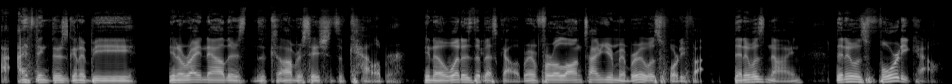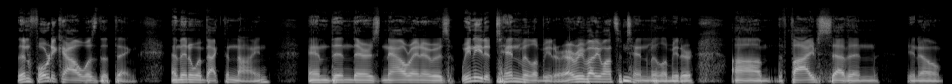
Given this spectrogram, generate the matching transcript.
I, I think there's going to be, you know, right now there's the conversations of caliber. You know, what is the best caliber? And for a long time, you remember it was 45. Then it was nine. Then it was 40 cal. Then 40 cal was the thing. And then it went back to nine. And then there's now right now is we need a 10 millimeter. Everybody wants a 10 millimeter. Um, the five seven, you know.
